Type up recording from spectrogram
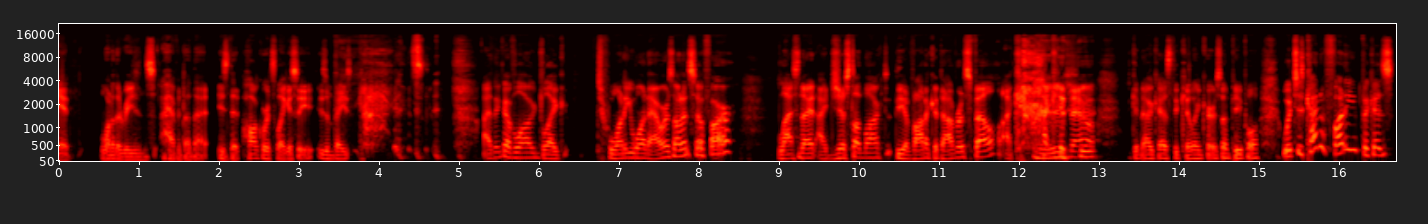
and one of the reasons I haven't done that is that Hogwarts Legacy is amazing. I think I've logged like 21 hours on it so far. Last night I just unlocked the Avada Kedavra spell. I can, I can now I can now cast the Killing Curse on people, which is kind of funny because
